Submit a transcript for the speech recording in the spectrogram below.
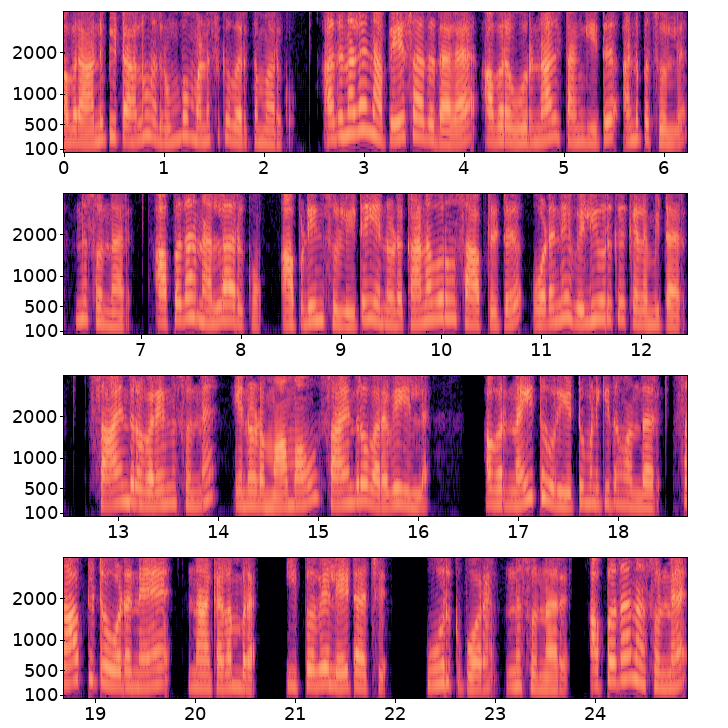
அவரை அனுப்பிட்டாலும் அது ரொம்ப மனசுக்கு வருத்தமா இருக்கும். அதனால நான் பேசாததால அவரை ஒரு நாள் தங்கிட்டு அனுப்ப சொல்லுன்னு சொன்னாரு. அப்பதான் நல்லா இருக்கும் அப்படின்னு சொல்லிட்டு என்னோட கணவரும் சாப்பிட்டுட்டு உடனே வெளியூருக்கு கிளம்பிட்டாரு. சாயந்தரம் வரேன்னு சொன்னேன் என்னோட மாமாவும் சாயந்தரம் வரவே இல்லை. அவர் நைட்டு ஒரு எட்டு மணிக்கு தான் வந்தாரு. சாப்பிட்டுட்டு உடனே நான் கிளம்புறேன். இப்பவே லேட் ஆச்சு. ஊருக்கு போறேன்னு சொன்னாரு. அப்பதான் நான் சொன்னேன்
